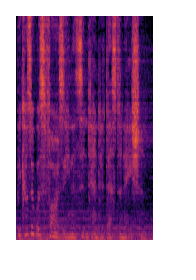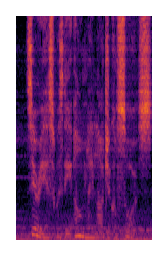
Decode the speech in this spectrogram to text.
Because it was Far Zenith's intended destination, Sirius was the only logical source.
